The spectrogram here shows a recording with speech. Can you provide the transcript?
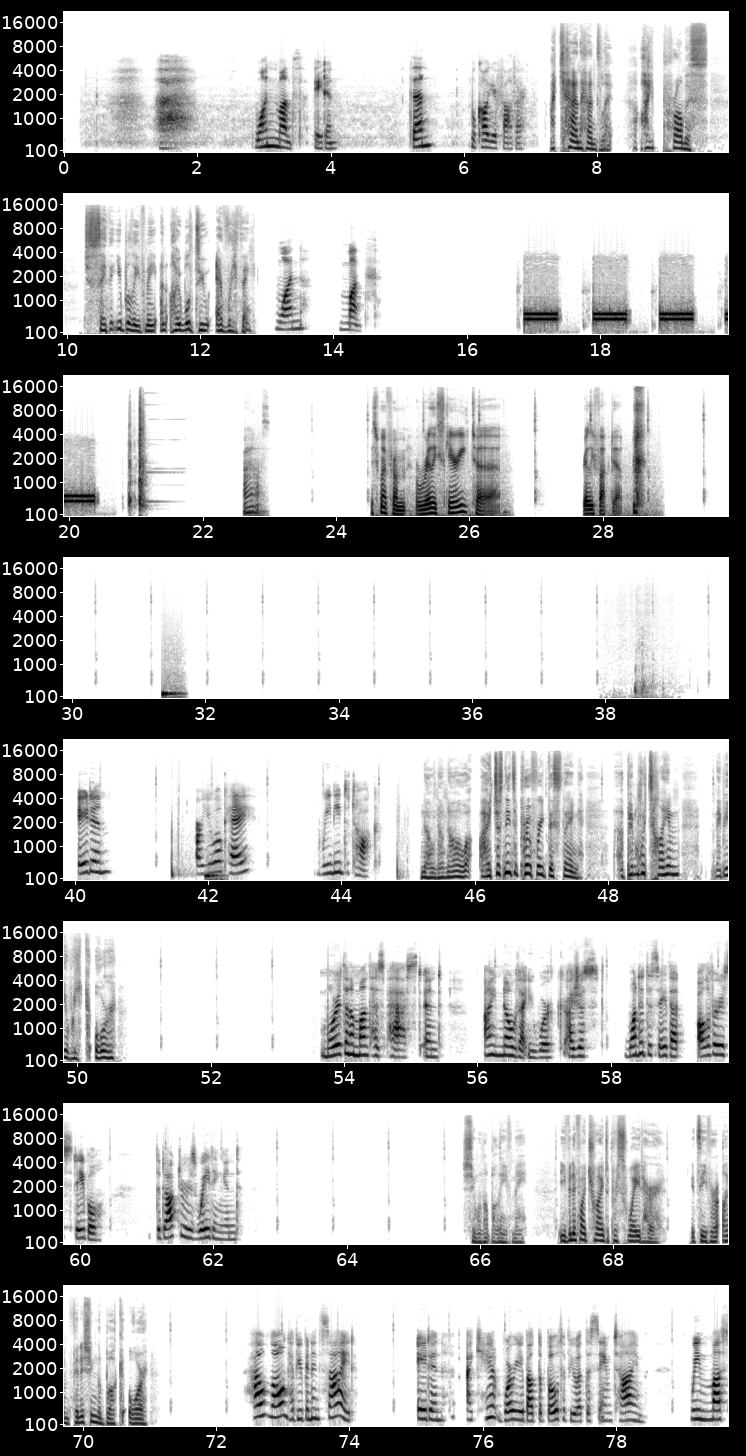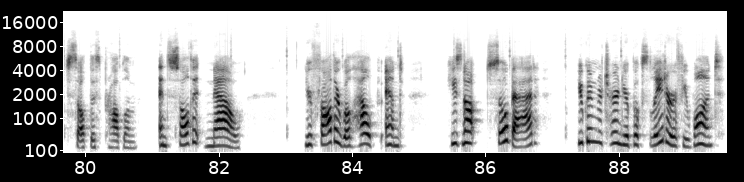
One month, Aiden. Then we'll call your father. I can handle it. I promise. Just say that you believe me and I will do everything. One month. Wow. This went from really scary to really fucked up. Aiden, are you okay? We need to talk. No, no, no. I just need to proofread this thing. A bit more time, maybe a week or. More than a month has passed, and I know that you work. I just wanted to say that Oliver is stable. The doctor is waiting, and She will not believe me. Even if I try to persuade her, it's either I'm finishing the book or. how long have you been inside? Aiden, I can't worry about the both of you at the same time. We must solve this problem, and solve it now. Your father will help, and he's not so bad. You can return your books later if you want.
